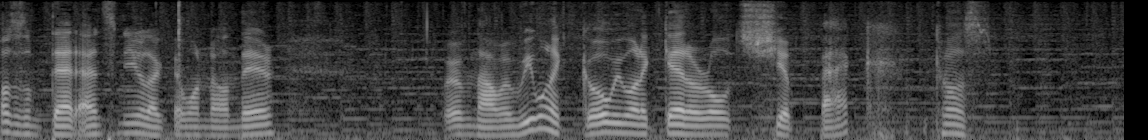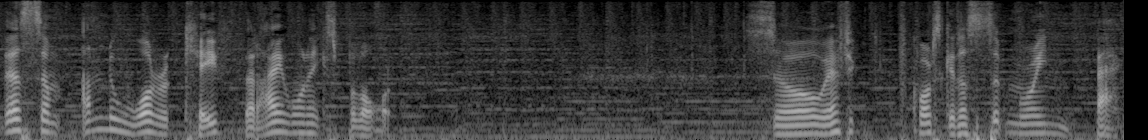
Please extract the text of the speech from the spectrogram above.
Also some dead ends here, like the one down there. Well, now when we want to go, we want to get our old ship back because there's some underwater cave that I want to explore. So we have to of course get a submarine back.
